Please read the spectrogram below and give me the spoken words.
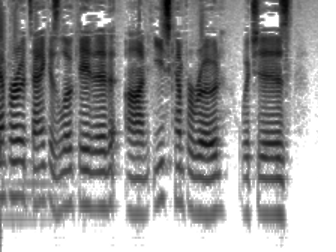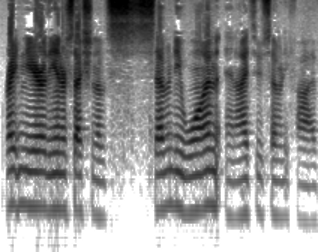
Kemper Road tank is located on East Kemper Road, which is right near the intersection of 71 and I-275.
